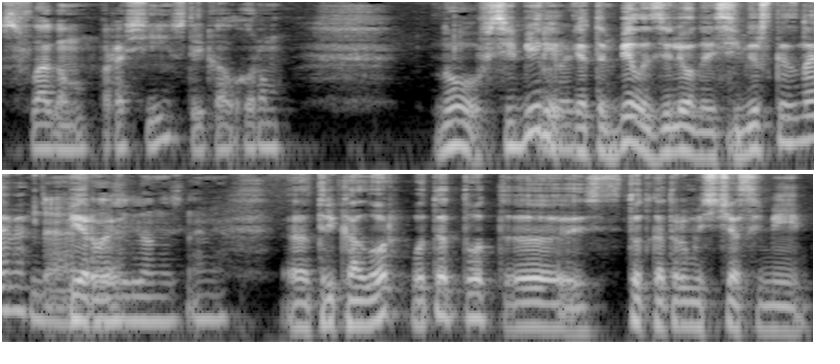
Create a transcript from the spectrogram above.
с флагом России, с триколором. Ну, в Сибири Вроде. это бело-зеленое сибирское знамя, да, первое. бело-зеленое знамя. Э, триколор, вот это тот, э, тот, который мы сейчас имеем.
